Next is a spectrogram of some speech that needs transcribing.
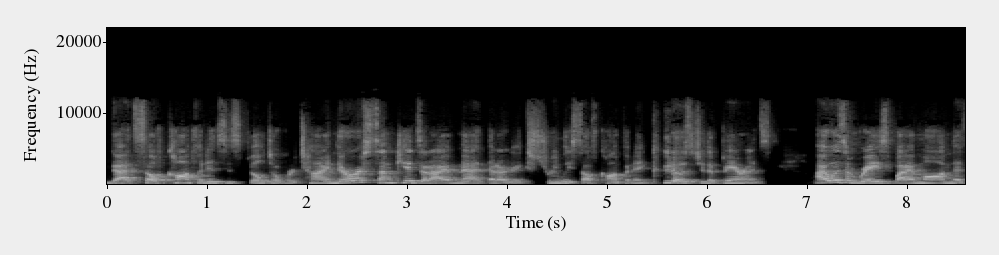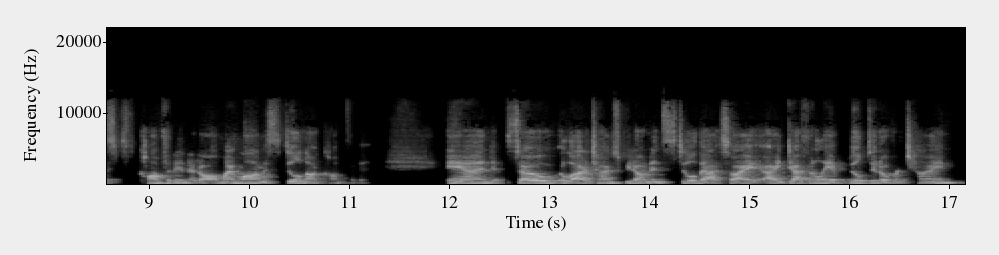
that self-confidence is built over time. There are some kids that I have met that are extremely self-confident. Kudos to the parents I wasn't raised by a mom that's confident at all. My mom is still not confident. And so a lot of times we don't instill that. So I, I definitely have built it over time.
